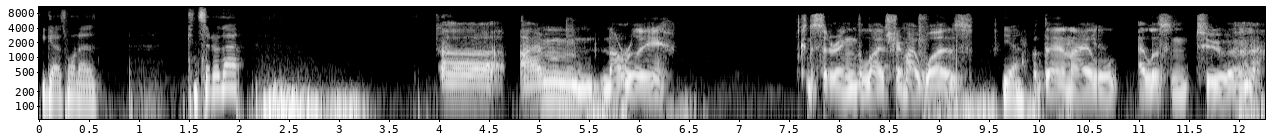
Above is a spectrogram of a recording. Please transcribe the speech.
you guys want to consider that? Uh, I'm not really considering the live stream. I was, Yeah. but then I I listened to uh,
